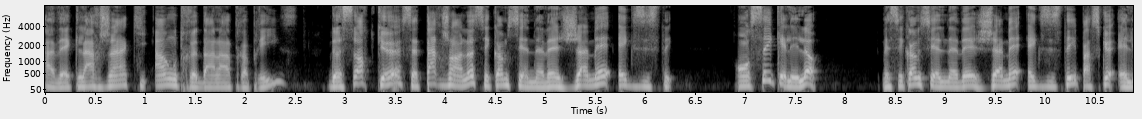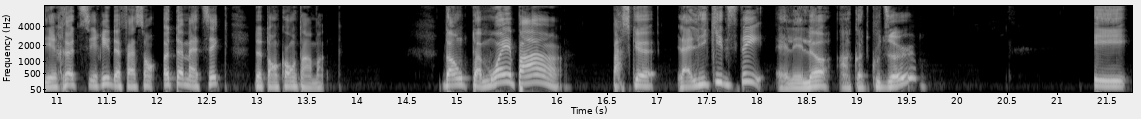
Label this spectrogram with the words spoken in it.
avec l'argent qui entre dans l'entreprise, de sorte que cet argent-là, c'est comme si elle n'avait jamais existé. On sait qu'elle est là, mais c'est comme si elle n'avait jamais existé parce qu'elle est retirée de façon automatique de ton compte en banque. Donc, tu as moins peur parce que la liquidité, elle est là en cas de coup dur. Et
